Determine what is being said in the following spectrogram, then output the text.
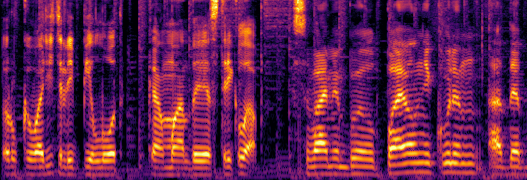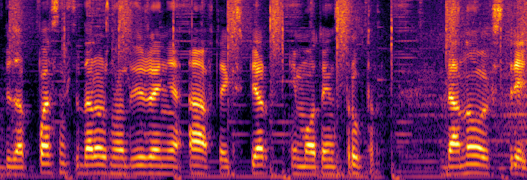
руководитель и пилот команды S3 Club. С вами был Павел Никулин, адепт безопасности дорожного движения, автоэксперт и мотоинструктор. До новых встреч!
